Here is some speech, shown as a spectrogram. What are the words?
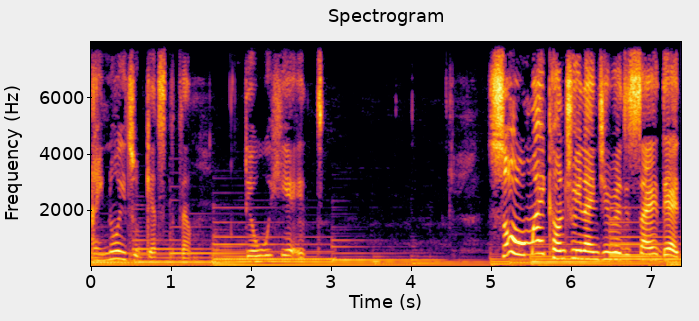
I know it will get to them. They will hear it. So, my country, Nigeria, decided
